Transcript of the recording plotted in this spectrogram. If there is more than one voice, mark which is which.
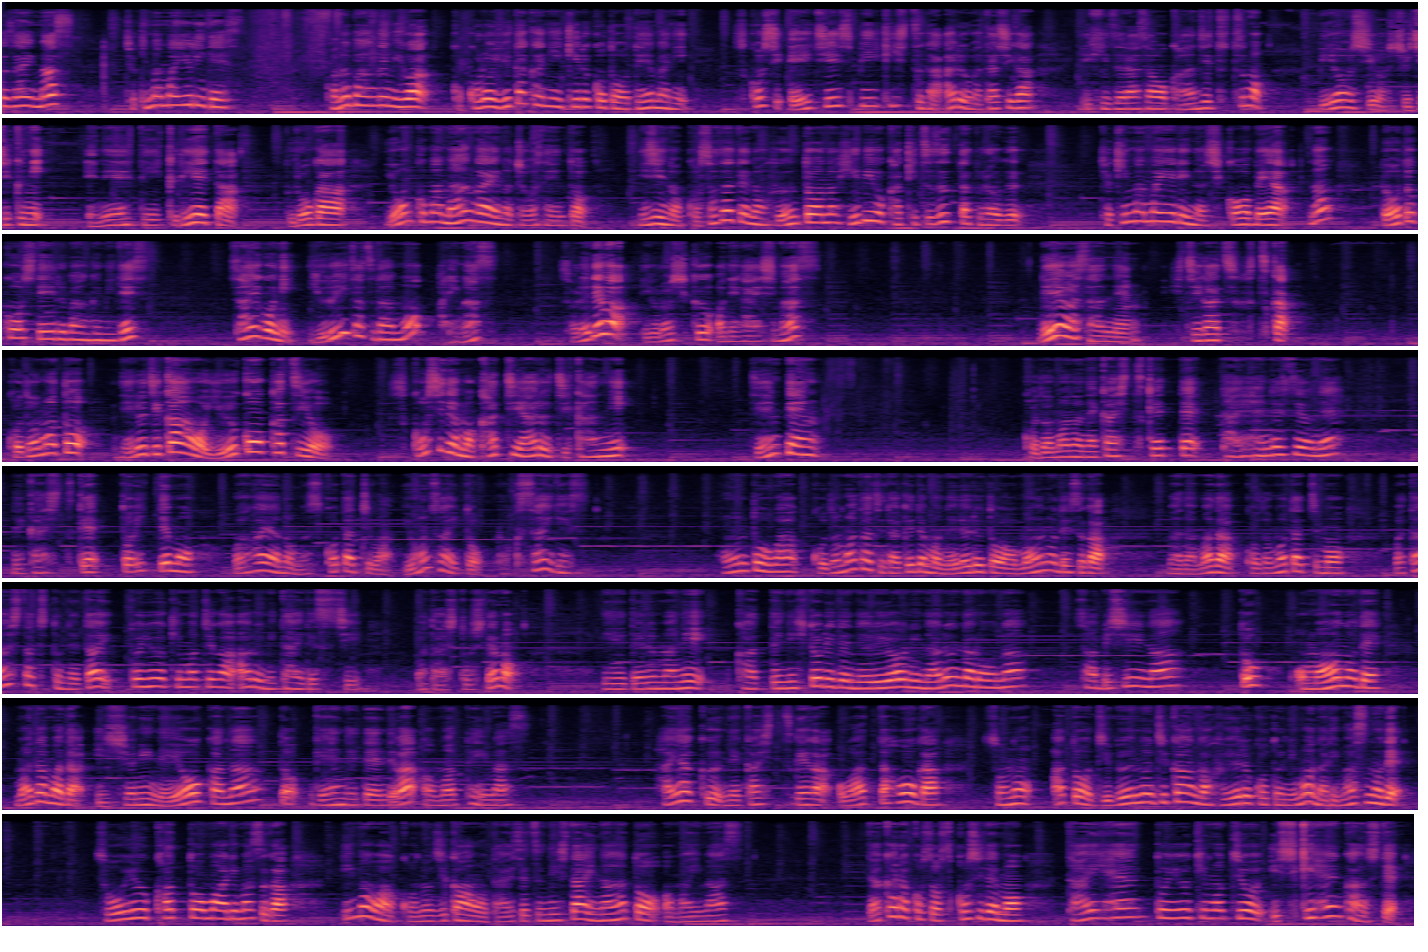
Speaker 1: ございます。チョキママゆりです。この番組は心豊かに生きることをテーマに少し HSP 気質がある私が生きづらさを感じつつも美容師を主軸に NFT クリエイターブロガー4コマ漫画への挑戦と2児の子育ての奮闘の日々を書き綴ったブログチョキママゆりの思考部屋の朗読をしている番組です。最後にゆるい雑談もあります。それではよろしくお願いします。令和3年7月2日。子供と寝る時間を有効活用。少しでも価値ある時間に。前編。子供の寝かしつけって大変ですよね。寝かしつけといっても我が家の息子たちは4歳と6歳です。本当は子供たちだけでも寝れるとは思うのですがまだまだ子供たちも私たちと寝たいという気持ちがあるみたいですし私としても入れてる間に勝手に一人で寝るようになるんだろうな。寂しいな。と思うのでまだまだ一緒に寝ようかなと現時点では思っています。早く寝かしつけが終わった方がその後自分の時間が増えることにもなりますのでそういう葛藤もありますが今はこの時間を大切にしたいなと思います。だからこそ少しでも大変という気持ちを意識変換して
